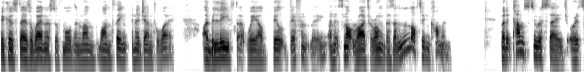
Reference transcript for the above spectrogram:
because there's awareness of more than one one thing in a gentle way. I mm. believe that we are built differently, and it's not right or wrong. There's a lot in common, but it comes to a stage, or it's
